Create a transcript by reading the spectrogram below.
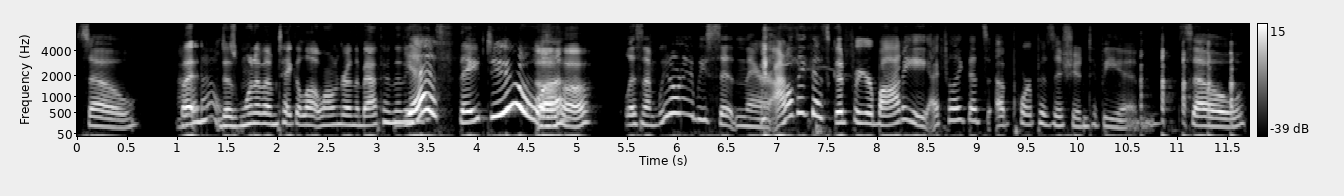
So, But does one of them take a lot longer in the bathroom than the other? yes, they do. Uh-huh. Listen, we don't need to be sitting there. I don't think that's good for your body. I feel like that's a poor position to be in. So,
